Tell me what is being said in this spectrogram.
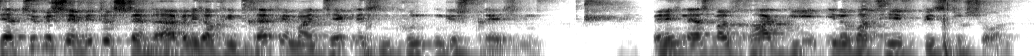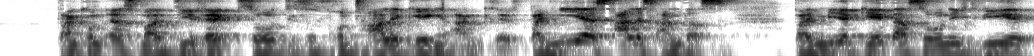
der typische Mittelständler, wenn ich auf ihn treffe in meinen täglichen Kundengesprächen, wenn ich ihn erstmal frage, wie innovativ bist du schon? Dann kommt erstmal direkt so dieser frontale Gegenangriff. Bei mir ist alles anders. Bei mir geht das so nicht wie äh,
